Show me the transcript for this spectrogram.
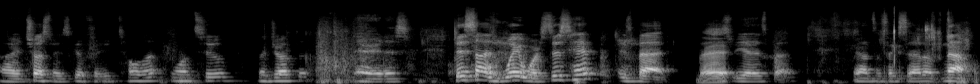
All right, trust me, it's good for you. Hold on, one, two. I dropped it. There it is. This side's way worse. This hip is bad. Bad. It's- yeah, it's bad. We have to fix that up now.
